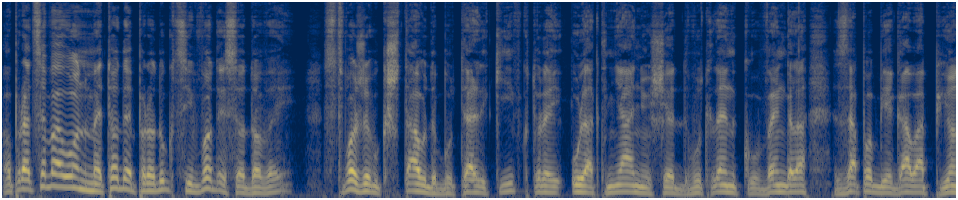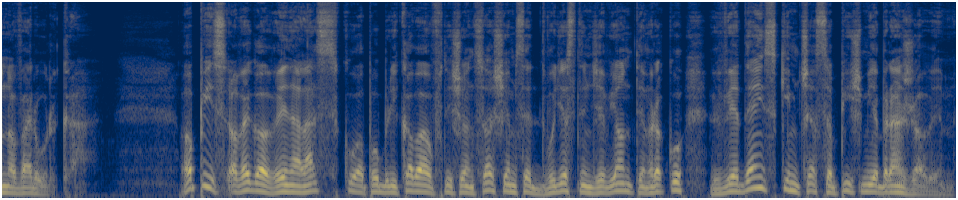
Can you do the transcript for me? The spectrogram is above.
Opracował on metodę produkcji wody sodowej, stworzył kształt butelki, w której ulatnianiu się dwutlenku węgla zapobiegała pionowa rurka. Opis owego wynalazku opublikował w 1829 roku w wiedeńskim czasopiśmie branżowym.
